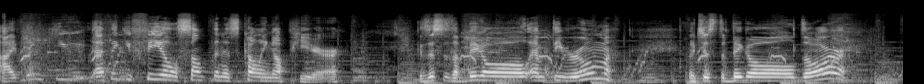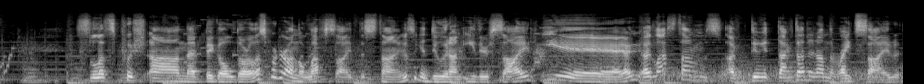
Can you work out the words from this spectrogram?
I think you I think you feel something is coming up here. Because this is a big old empty room with just a big old door. So let's push on that big old door. Let's put her on the left side this time, because we can do it on either side. Yeah, I, I, last time I've, doing it, I've done it on the right side, but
